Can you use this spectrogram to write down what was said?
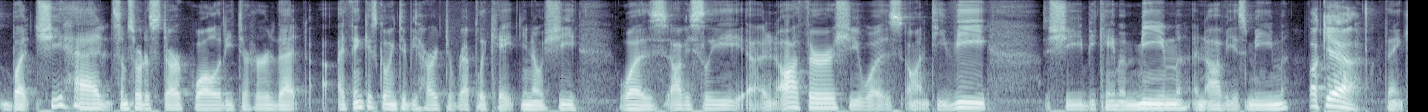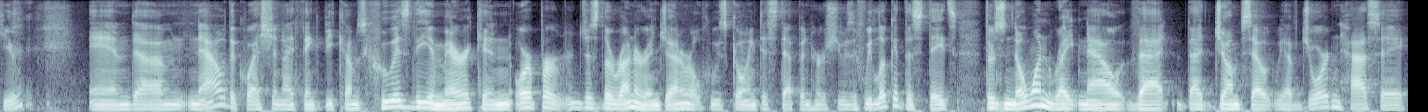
but she had some sort of star quality to her that I think is going to be hard to replicate. You know, she was obviously an author, she was on TV, she became a meme, an obvious meme. Fuck yeah. Thank you. And um, now the question I think becomes who is the American or per, just the runner in general who's going to step in her shoes? If we look at the states, there's no one right now that that jumps out. We have Jordan Hasay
